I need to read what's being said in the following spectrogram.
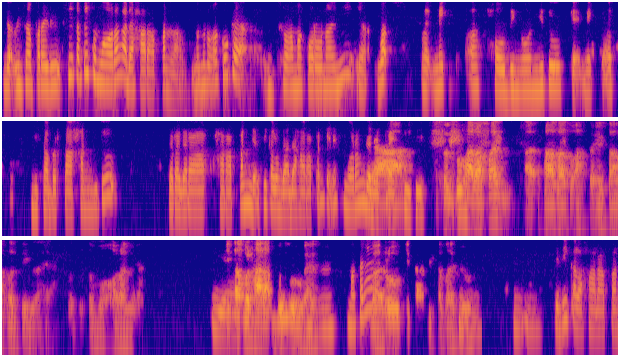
nggak bisa prediksi tapi semua orang ada harapan lah. Menurut aku kayak selama corona ini ya what's like makes us holding on gitu. Kayak makes us bisa bertahan gitu gara-gara harapan nggak sih? Kalau nggak ada harapan kayaknya semua orang udah ya, depresi sih. tentu harapan salah satu aspek yang sangat penting lah ya untuk semua orang ya. Iya. kita berharap dulu kan? Mm -hmm. makanya baru kita bisa maju. Mm -hmm. jadi kalau harapan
